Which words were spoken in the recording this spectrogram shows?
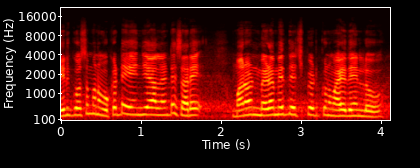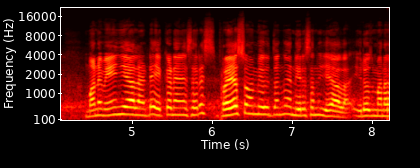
దీనికోసం మనం ఒకటే ఏం చేయాలంటే సరే మనం మెడ మీద తెచ్చిపెట్టుకున్నాం ఐదేళ్ళు మనం ఏం చేయాలంటే ఎక్కడైనా సరే ప్రజాస్వామ్యయుతంగా నిరసన చేయాలి. ఈరోజు మన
